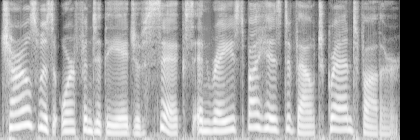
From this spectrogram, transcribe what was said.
Charles was orphaned at the age of six and raised by his devout grandfather.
